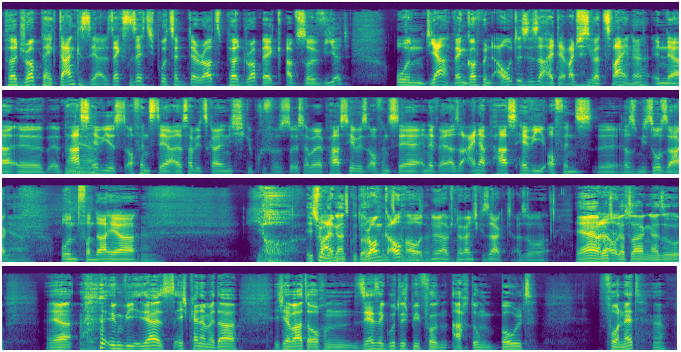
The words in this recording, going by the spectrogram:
Per Dropback, danke sehr. 66% der Routes per Dropback absolviert. Und ja, wenn Godwin out ist, ist er halt der Wide Receiver 2, ne? In der äh, Pass-Heaviest ja. Offense der, das habe ich jetzt gerade nicht geprüft, was das so ist, aber der Pass-Heaviest Offense der NFL, also einer Pass-Heavy Offense, äh, lass es mich so sagen. Ja. Und von daher, ja. Jo, ist schon eine ganz gute Gronk auch out, ne? Habe ich noch gar nicht gesagt. Also, ja, wollte ich gerade sagen. Also, ja, irgendwie, ja, ist echt keiner mehr da. Ich erwarte auch ein sehr, sehr gutes Spiel von, Achtung, Bolt Fournette. Ja?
